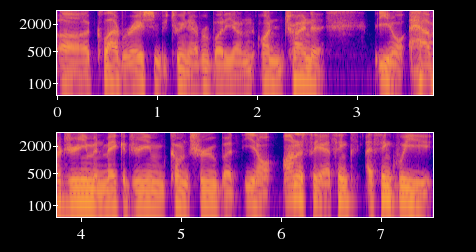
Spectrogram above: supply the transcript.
uh, collaboration between everybody on on trying to, you know, have a dream and make a dream come true. But you know, honestly, I think I think we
